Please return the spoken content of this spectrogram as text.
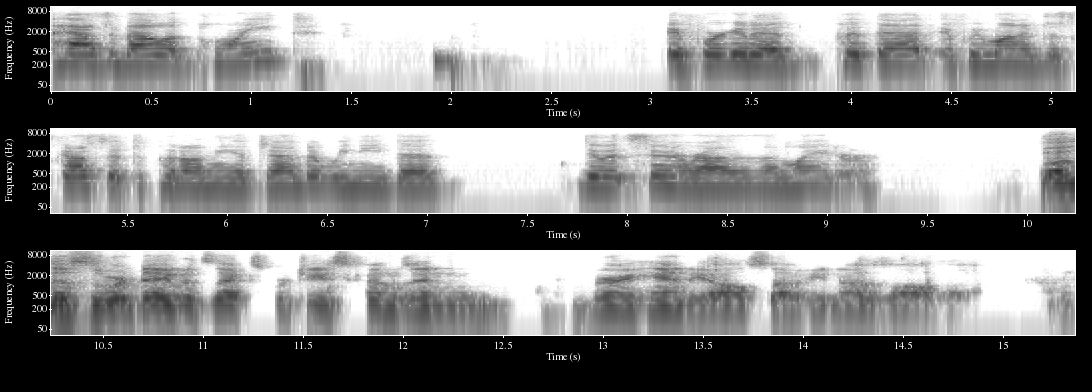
has a valid point. If we're going to put that, if we want to discuss it to put on the agenda, we need to do it sooner rather than later. Well, this is where David's expertise comes in very handy also. He knows all the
